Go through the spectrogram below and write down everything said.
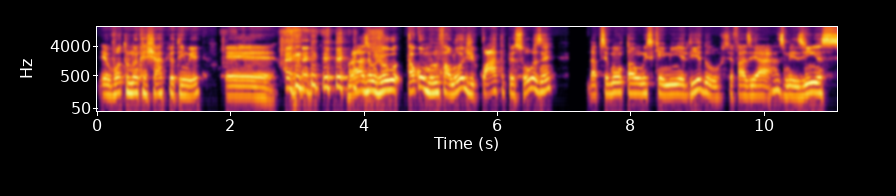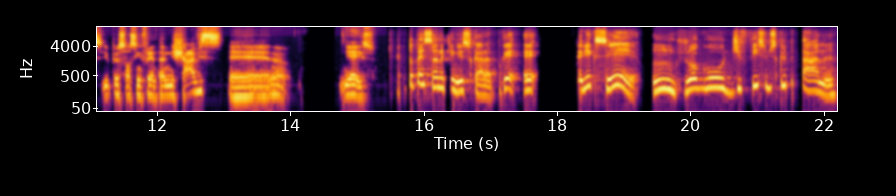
Eu voto no Lanka Sharp, porque eu tenho ele. É... Brás é um jogo, tal como o Bruno falou, de quatro pessoas, né? Dá pra você montar um esqueminha ali, do, você fazer as mesinhas e o pessoal se enfrentando de chaves. É, não. E é isso. Eu tô pensando aqui nisso, cara, porque é, teria que ser um jogo difícil de scriptar, né?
